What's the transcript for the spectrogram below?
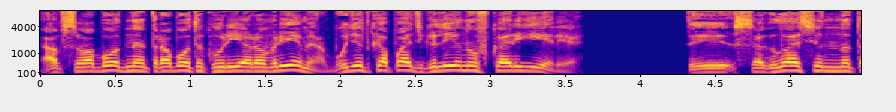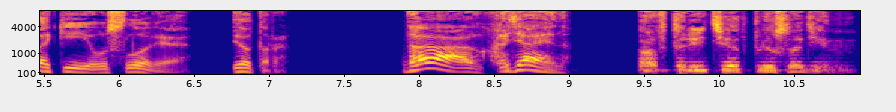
а в свободное от работы курьера время будет копать глину в карьере. Ты согласен на такие условия, Петр? «Да, хозяин». «Авторитет плюс один».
